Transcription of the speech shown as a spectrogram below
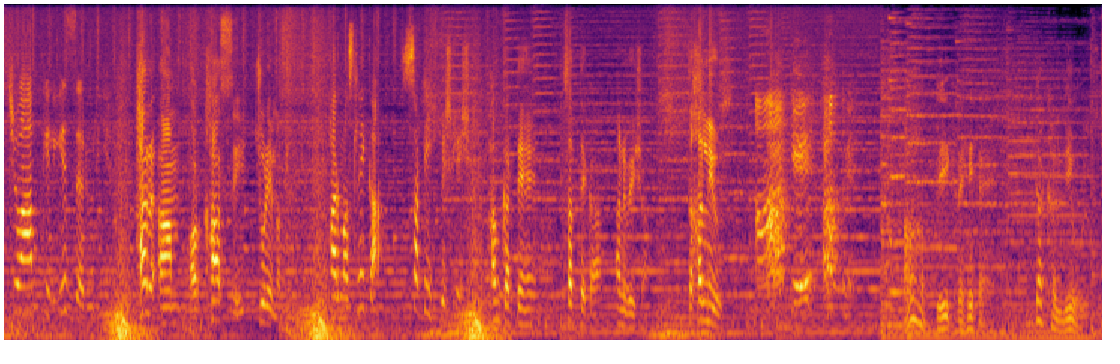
जो आपके लिए ज़रूरी है। हर आम और खास से जुड़े मसले। हर मसले का सटीक विश्लेषण। हम करते हैं सत्य का अन्वेषण। दखल न्यूज़। आपके हक में। आप देख रहे हैं दखल न्यूज़।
